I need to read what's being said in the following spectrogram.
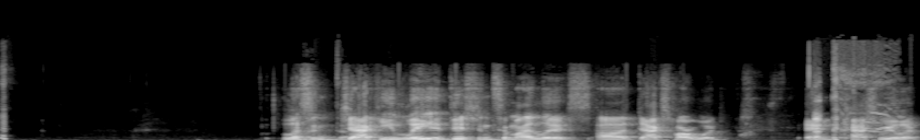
Listen, But, uh, Jackie, late addition to my list, uh, Dax Harwood and Cash Wheeler.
